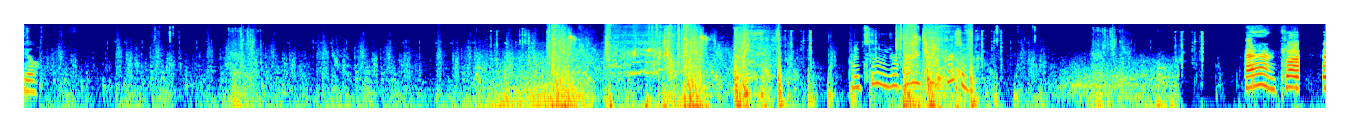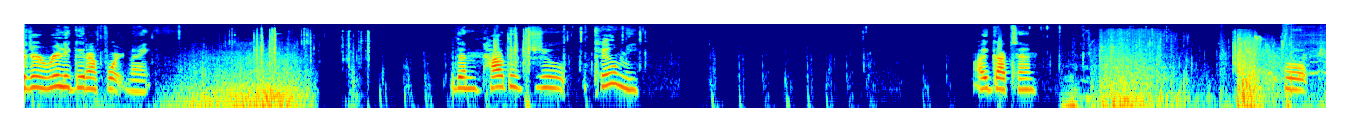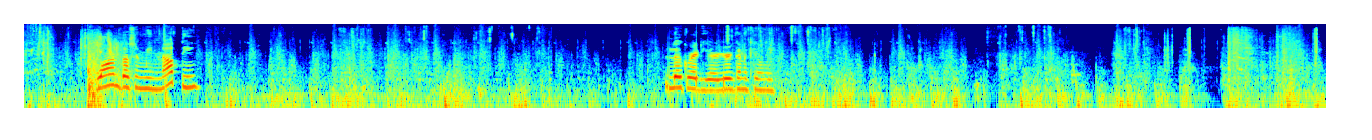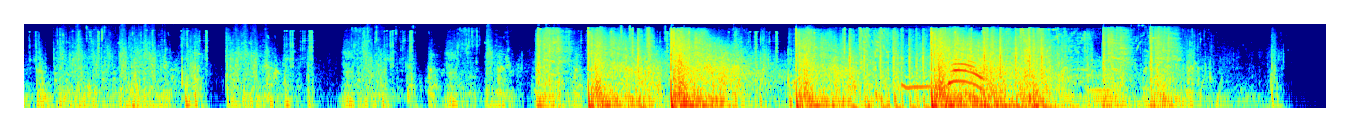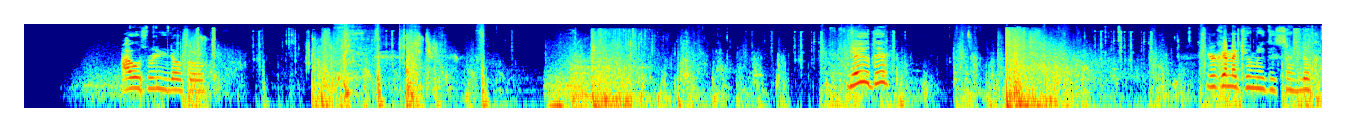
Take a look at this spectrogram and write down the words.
Me too, you're a very good person. And plus, you're really good on Fortnite. Then how did you kill me? I got 10. Well, one doesn't mean nothing. Look right here, you're gonna kill me. Yo! I was really low, so Yeah, you did. You're gonna kill me this time, look.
